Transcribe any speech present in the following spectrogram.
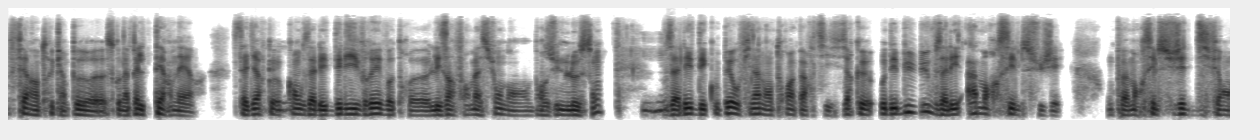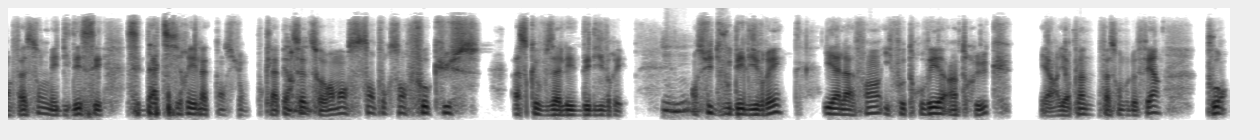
faire un truc un peu euh, ce qu'on appelle ternaire. C'est-à-dire que quand vous allez délivrer votre, euh, les informations dans, dans une leçon, mmh vous allez découper au final en trois parties. C'est-à-dire qu'au début, vous allez amorcer le sujet. On peut amorcer le sujet de différentes façons, mais l'idée, c'est, c'est d'attirer l'attention pour que la personne soit vraiment 100% focus à ce que vous allez délivrer. Mmh Ensuite, vous délivrez et à la fin, il faut trouver un truc. Et alors, il y a plein de façons de le faire pour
